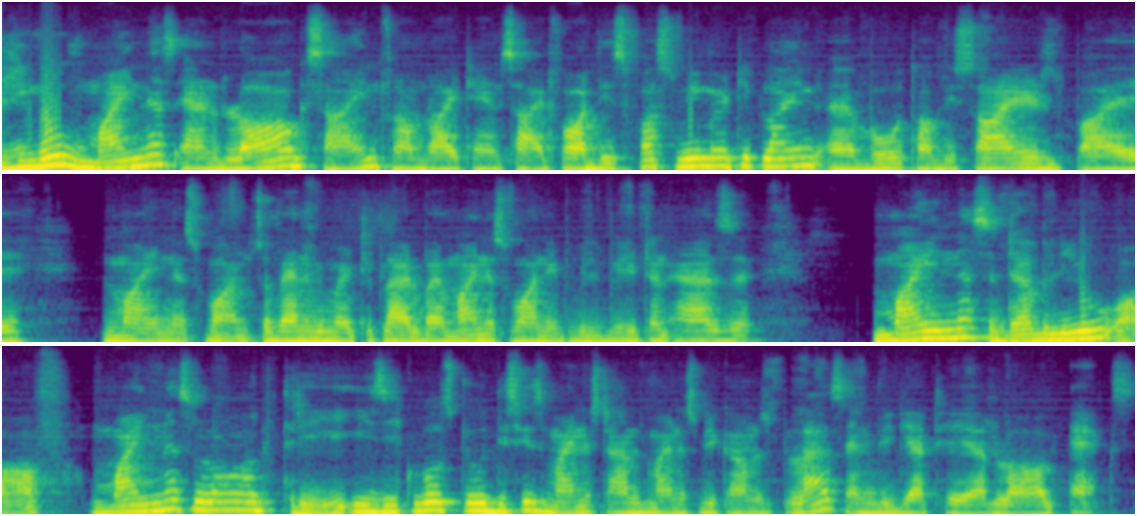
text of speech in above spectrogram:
remove minus and log sign from right hand side. For this first we multiplying uh, both of the sides by minus 1 so when we multiply it by minus 1 it will be written as minus w of minus log 3 is equals to this is minus times minus becomes plus and we get here log x.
